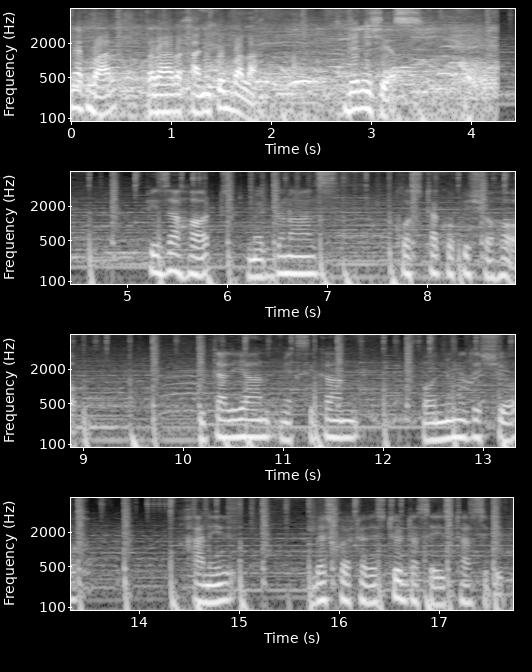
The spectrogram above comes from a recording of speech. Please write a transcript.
অনেকবার, তারা খানি খুব ভালো। Delicious Pizza Hut McDonald's Costa coffee সহ ইটালিয়ান মেক্সিকান ও অন্যান্য দেশীয় খানির বেশ কয়েকটা রেস্টুরেন্ট আছে এই স্টার সিটিতে।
